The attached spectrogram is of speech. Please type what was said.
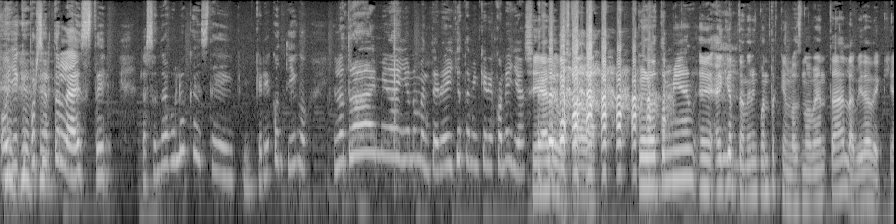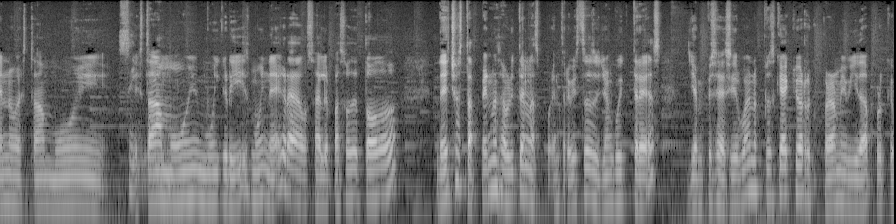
oye, que por cierto, la, este, la Sandra Bullock, este, quería contigo. El otro, ay, mira, yo no me enteré, yo también quería con ella. Sí, a él le gustaba. Pero también eh, hay que tener en cuenta que en los 90 la vida de Keanu estaba muy. Sí. Estaba muy, muy gris, muy negra. O sea, le pasó de todo. De hecho, hasta apenas ahorita en las entrevistas de John Wick 3 ya empieza a decir, bueno, pues que ya quiero recuperar mi vida porque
